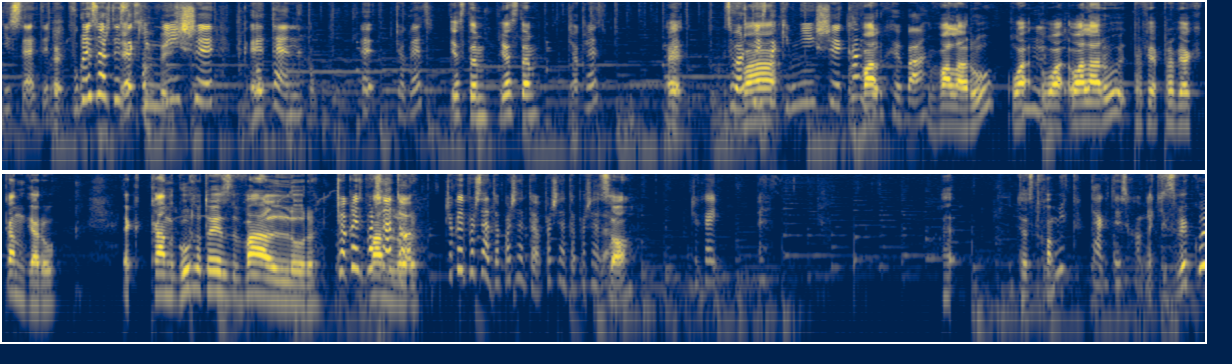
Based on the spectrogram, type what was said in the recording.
Niestety. E, W ogóle zobacz, to jest jak taki stąd wyjść? mniejszy, ten, Hop. czoklet? Jestem, jestem. Czoklet? E, Zobacz, wa- to jest taki mniejszy kangur wa- chyba. Walaru? Wa, Mhm. wa, walaru? Prawie, prawie jak kangaru. Jak kangur, to to jest walur. Czoklet, patrz na to. Wanlur. Czoklet, patrz na to, patrz na to, patrz na to, patrz na to. Co? Czekaj, To jest chomik? tak, to jest chomik. Taki zwykły?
